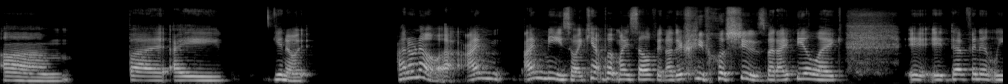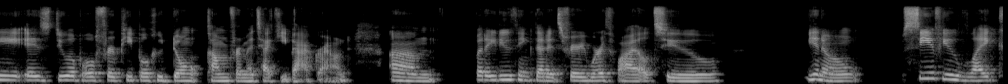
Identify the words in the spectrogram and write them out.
Um but i you know i don't know. I'm i'm me so i can't put myself in other people's shoes but i feel like it, it definitely is doable for people who don't come from a techie background um but I do think that it's very worthwhile to, you know, see if you like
